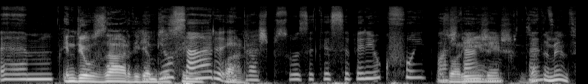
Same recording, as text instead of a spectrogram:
um, endeusar, digamos endeusar, assim. Endeusar, é para as pessoas até saberem o que foi. As está, origens, é exatamente.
